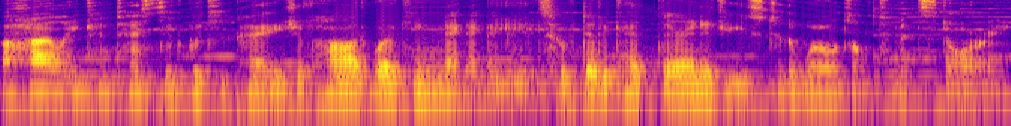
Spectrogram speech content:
a highly contested wiki page of hard-working neckbeards who have dedicated their energies to the world's ultimate story.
